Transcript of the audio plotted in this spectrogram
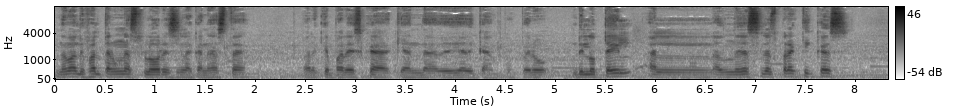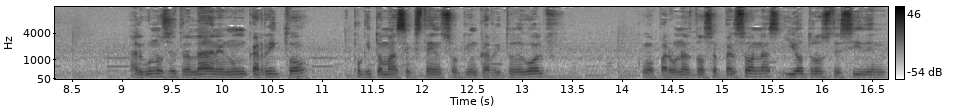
nada más le faltan unas flores en la canasta para que parezca que anda de día de campo. Pero del hotel a donde hace las prácticas, algunos se trasladan en un carrito un poquito más extenso que un carrito de golf, como para unas 12 personas, y otros deciden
